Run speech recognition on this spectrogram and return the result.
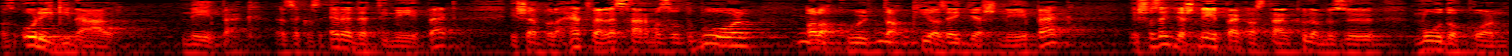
az originál népek, ezek az eredeti népek, és ebből a 70 leszármazottból alakultak ki az egyes népek, és az egyes népek aztán különböző módokon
